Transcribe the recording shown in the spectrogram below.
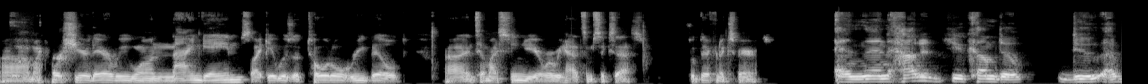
Uh, my first year there, we won nine games. Like it was a total rebuild uh, until my senior year, where we had some success. So different experience. And then, how did you come to do uh,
